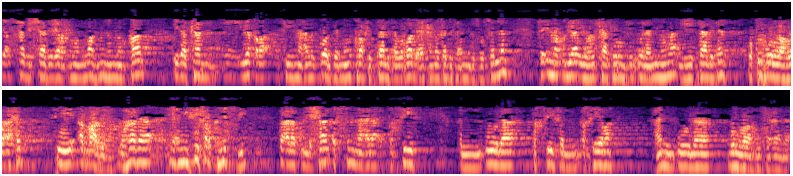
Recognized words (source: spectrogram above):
لأصحاب الشافعي رحمه الله منهم من قال إذا كان يقرأ فيما على القول بأنه يقرأ في الثالثة والرابعة كما ثبت عن النبي صلى الله عليه وسلم فإن قل يا أيها الكافرون في الأولى منهما هي الثالثة وقل هو الله أحد في الرابعة. وهذا يعني في فرق نسبي فعلى كل حال السنة على التخفيف الأولى تخفيف الأخيرة عن الأولى والله تعالى.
